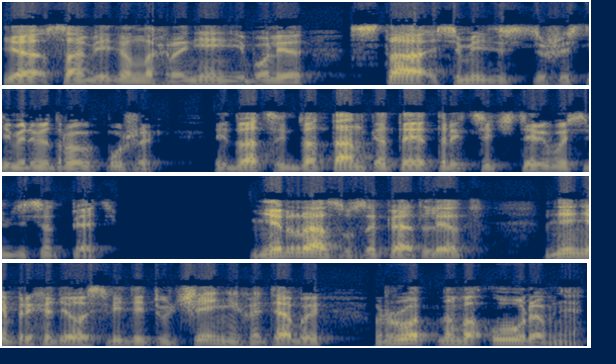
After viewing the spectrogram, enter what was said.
я сам видел на хранении более 176 миллиметровых пушек и 22 танка Т-34-85. Ни разу за пять лет мне не приходилось видеть учений хотя бы ротного уровня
